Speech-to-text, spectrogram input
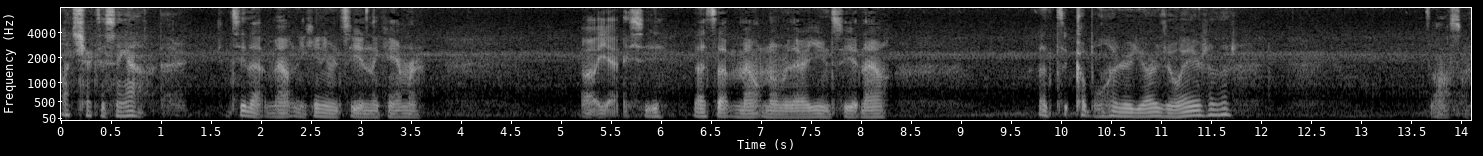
Let's check this thing out. You can see that mountain. You can't even see it in the camera. Oh yeah, I see. That's that mountain over there. You can see it now. That's a couple hundred yards away or something. It's awesome.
